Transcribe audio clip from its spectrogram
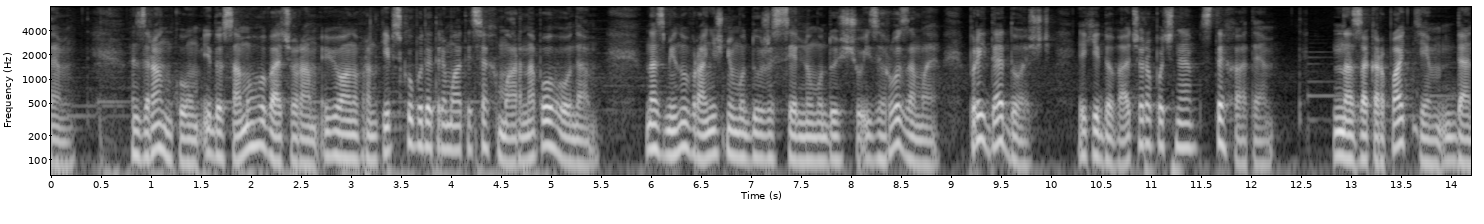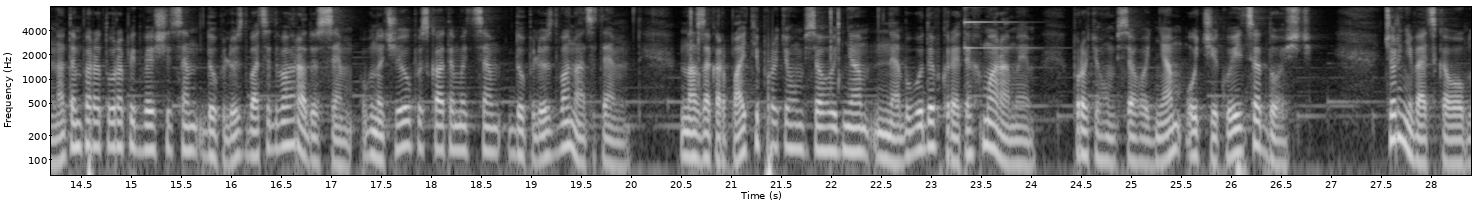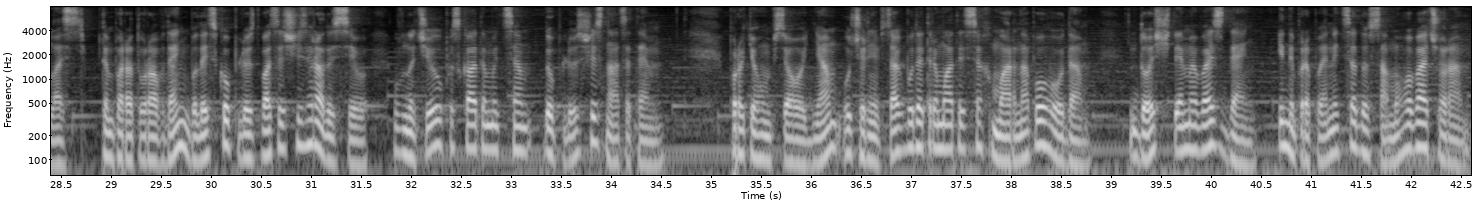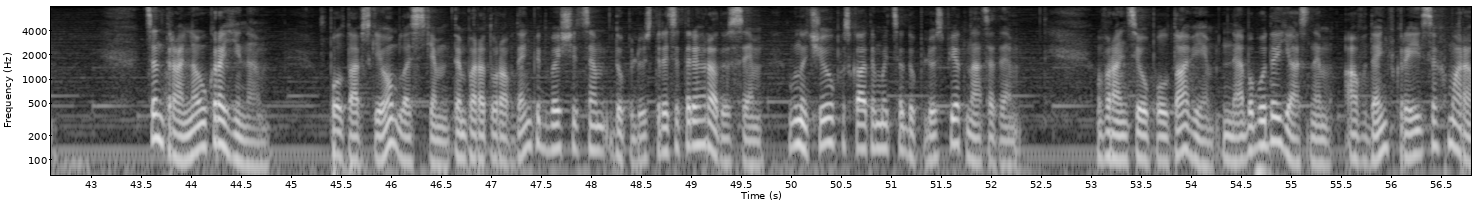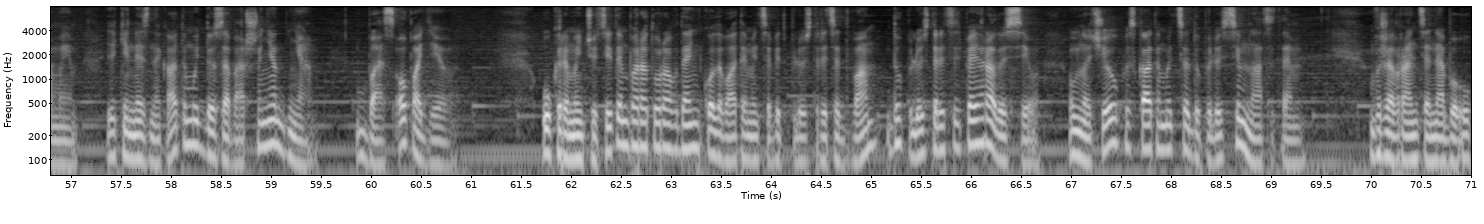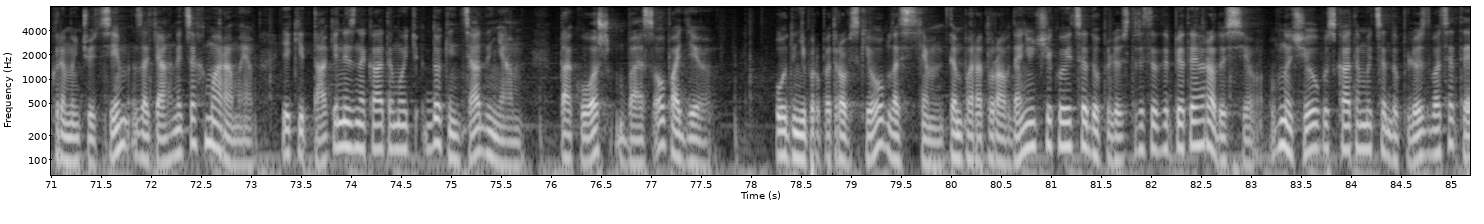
Зранку і до самого вечора в Івано-Франківську буде триматися хмарна погода. На зміну вранішньому дуже сильному дощу із грозами прийде дощ, який до вечора почне стихати. На Закарпатті денна температура підвищиться до плюс 22 градуси, вночі опускатиметься до плюс 12. На Закарпатті протягом всього дня небо буде вкрите хмарами. Протягом всього дня очікується дощ. Чернівецька область. Температура в день близько плюс 26 градусів, вночі опускатиметься до плюс 16. Протягом всього дня у Чернівцях буде триматися хмарна погода. Дощ йтиме весь день і не припиниться до самого вечора. Центральна Україна. В Полтавській області температура в день підвищиться до плюс 33 градуси, вночі опускатиметься до плюс 15. Вранці у Полтаві небо буде ясним, а вдень вкриється хмарами, які не зникатимуть до завершення дня, без опадів. У Кременчуці температура в день коливатиметься від плюс 32 до плюс 35 градусів, вночі опускатиметься до плюс 17. Вже вранці небо у Кременчуці затягнеться хмарами, які так і не зникатимуть до кінця дня, також без опадів. У Дніпропетровській області температура в день очікується до плюс 35 градусів, вночі опускатиметься до плюс 20.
